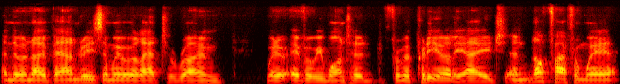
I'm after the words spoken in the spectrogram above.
and there were no boundaries, and we were allowed to roam wherever we wanted from a pretty early age. And not far from where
